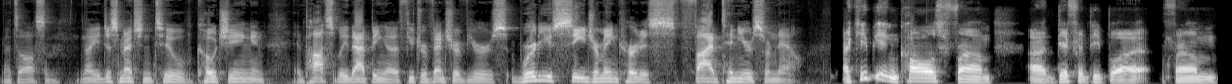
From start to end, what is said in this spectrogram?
That's awesome. Now you just mentioned too coaching and and possibly that being a future venture of yours. Where do you see Jermaine Curtis five ten years from now? I keep getting calls from uh, different people. Uh, from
